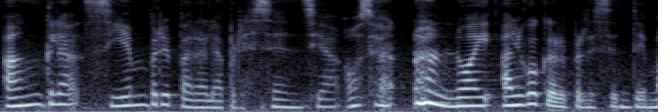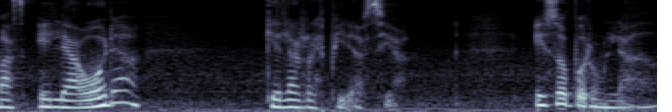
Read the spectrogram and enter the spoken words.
ancla siempre para la presencia. O sea, no hay algo que represente más el ahora que la respiración. Eso por un lado.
